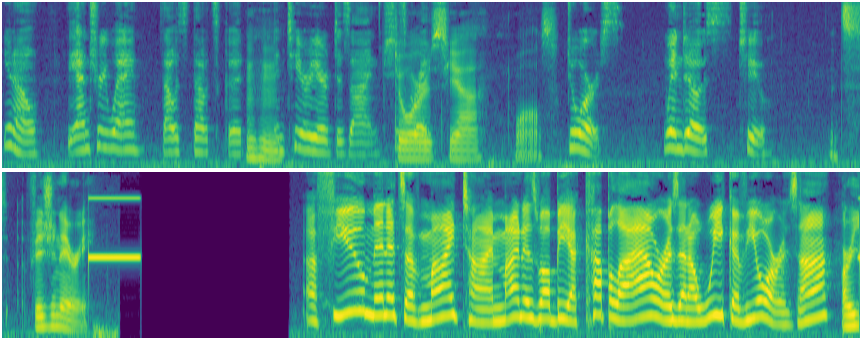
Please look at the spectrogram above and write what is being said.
you know, the entryway. That was that was good. Mhm. Interior design. She's great. Doors, yeah, walls. Doors. Windows too. It's visionary. A few minutes of my time might as well be a couple of hours and a week of yours, huh? Are you-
